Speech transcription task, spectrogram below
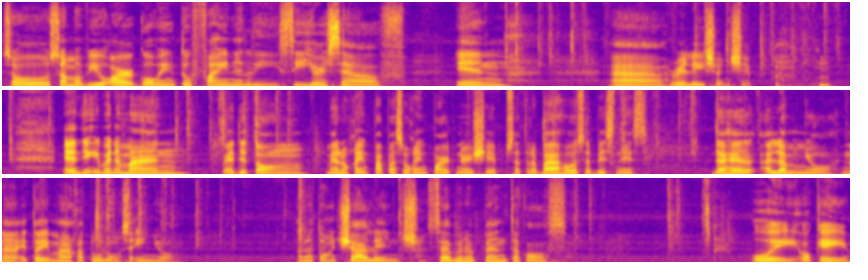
So, some of you are going to finally see yourself in a relationship. and yung iba naman, pwede tong meron kayong papasuking partnership sa trabaho, sa business, dahil alam nyo na ito ay makakatulong sa inyo. Ano tong challenge? Seven of Pentacles. Uy, okay.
